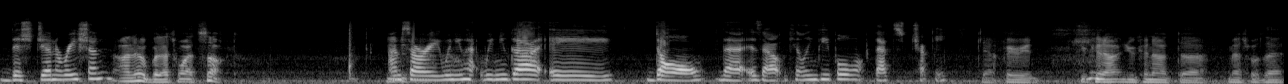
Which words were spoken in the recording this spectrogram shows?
this generation. I know, but that's why it sucked. You I'm d- sorry when you ha- when you got a doll that is out killing people, that's Chucky. Yeah, period. You cannot, you cannot uh, mess with that.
